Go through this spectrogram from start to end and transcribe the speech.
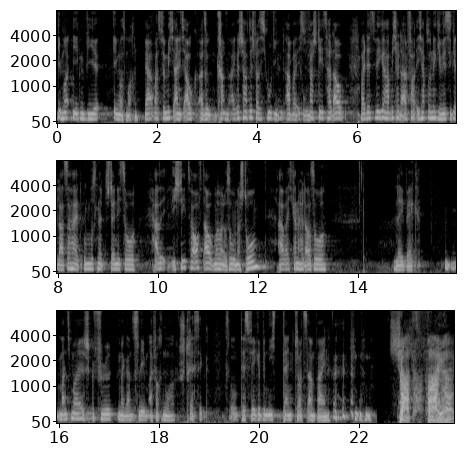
immer irgendwie irgendwas machen. Ja, was für mich eigentlich auch, also krasse Eigenschaft ist, was ich gut finde, aber ich verstehe es halt auch, weil deswegen habe ich halt einfach, ich habe so eine gewisse Gelassenheit und muss nicht ständig so, also ich stehe zwar oft auch mal so unter Strom, aber ich kann halt auch so layback. Manchmal ist gefühlt mein ganzes Leben einfach nur stressig. So. Deswegen bin ich dein Klotz am Bein. Shots fired.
